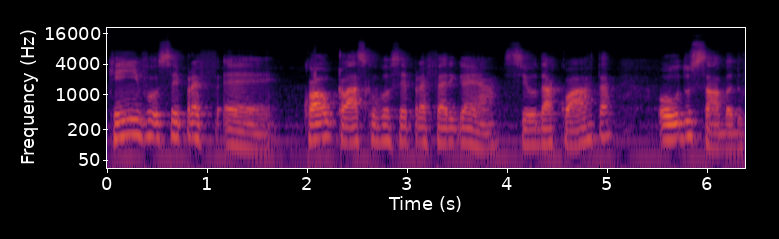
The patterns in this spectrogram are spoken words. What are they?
quem você prefere, é, qual clássico você prefere ganhar? Se o da quarta ou do sábado?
